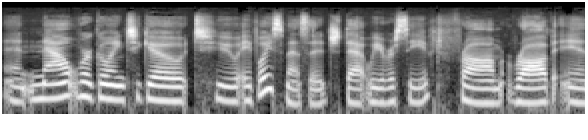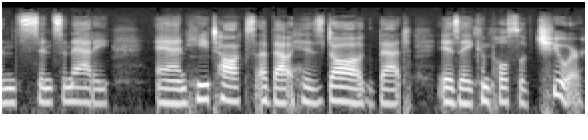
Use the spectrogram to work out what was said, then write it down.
And now we're going to go to a voice message that we received from Rob in Cincinnati. And he talks about his dog that is a compulsive chewer.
